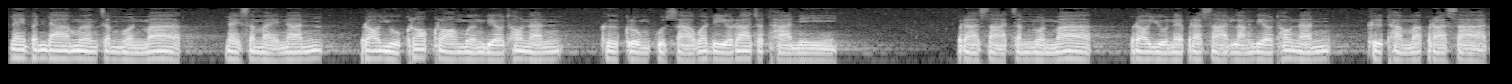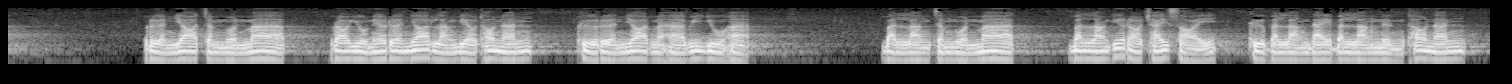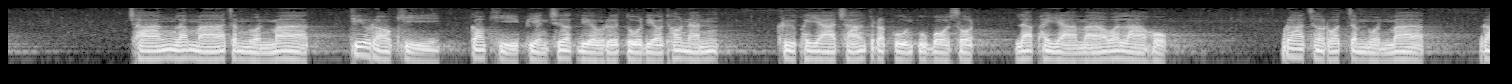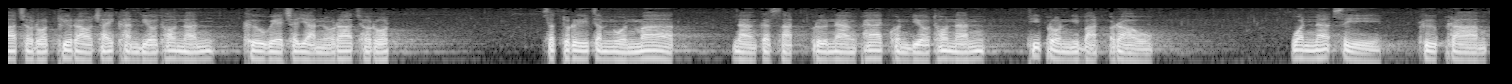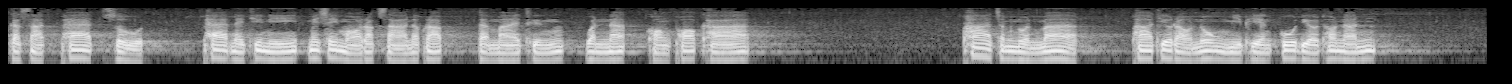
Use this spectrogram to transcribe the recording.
ในบรรดาเมืองจำนวนมาก ในสมัยนั้น เราอยู่ครอบครองเมืองเดียวเท่านั้น คือกรุงกุสาวดีราชธานี ปราสาทจำนวนมาก เราอยู่ในปราสาทหลังเดียวเท่านั้น คือธรรมปราสาท เรือนยอดจำนวนมาก เราอยู่ในเรือนยอดหลังเดียวเท่านั้น คือเรือนยอดมหาวิยูหะบัลลังก์จำนวนมาก บัลลังก์ที่เราใช้สอย คือบัลลังก์ใดบัลลังก์หนึ่งเท่านั้น ช้างและม้าจำนวนมาก ที่เราขี่ก็ขี่เพียงเชือกเดียวหรือตัวเดียวเท่านั้น คือพญาช้างตระกูลอุโบสถ และพญาม้าวลาหก ราชรถจำนวนมาก ราชรถที่เราใช้คันเดียวเท่านั้น คือเวชยันราชรถ สตรีจำนวนมาก นางกษัตริย์หรือนางแพทย์คนเดียวเท่านั้น ที่ปรนนิบัติเรา วันณะสี่คือพรามกษัตริย์ แพทย์สูตร แพทย์ในที่นี้ไม่ใช่หมอรักษานะครับ แต่หมายถึงวันณะของพ่อค้า ผ้าจำนวนมาก ผ้าที่เรานุ่งมีเพียงกู้เดียวเท่านั้น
